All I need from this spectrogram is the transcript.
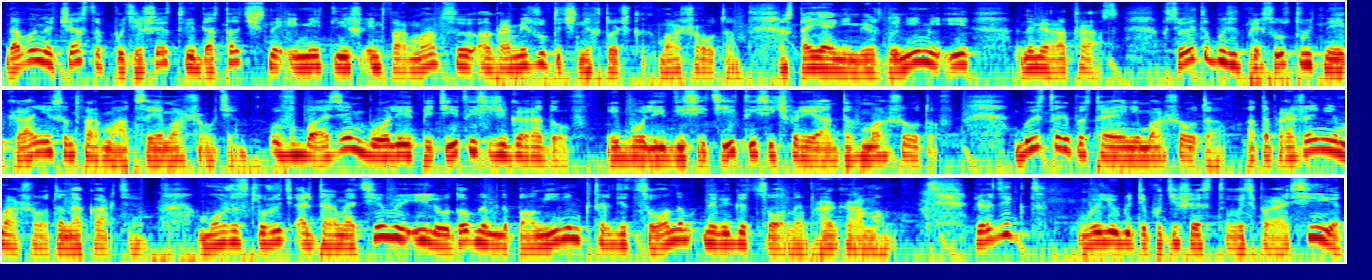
Довольно часто в путешествии достаточно иметь лишь информацию о промежуточных точках маршрута, расстоянии между ними и номера трасс. Все это будет присутствовать на экране с информацией о маршруте. В базе более 5000 городов и более 10 тысяч вариантов маршрутов. Быстрое построение маршрута, отображение маршрута на карте, может служить альтернативой или удобным дополнением к традиционным навигационным программам. Вердикт – вы любите путешествовать по России,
